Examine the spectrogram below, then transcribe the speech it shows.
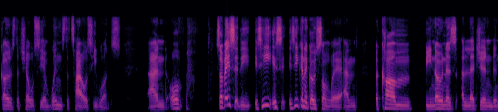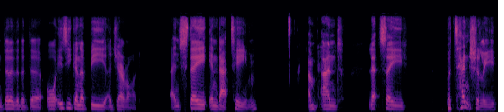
goes to Chelsea and wins the titles he wants. And all so basically, is he is is he going to go somewhere and become be known as a legend and da da da da, da or is he going to be a Gerrard and stay in that team and and let's say potentially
